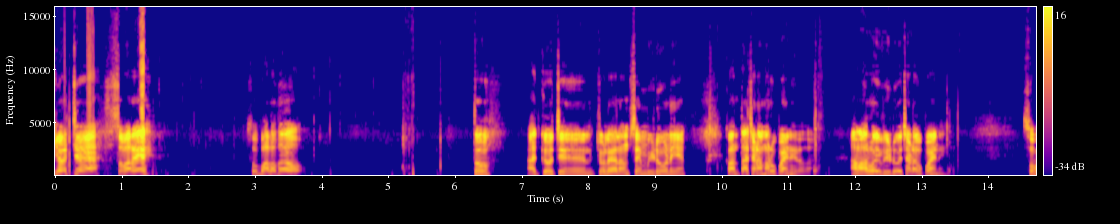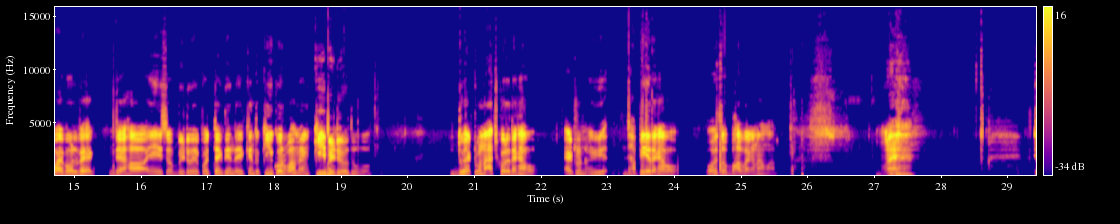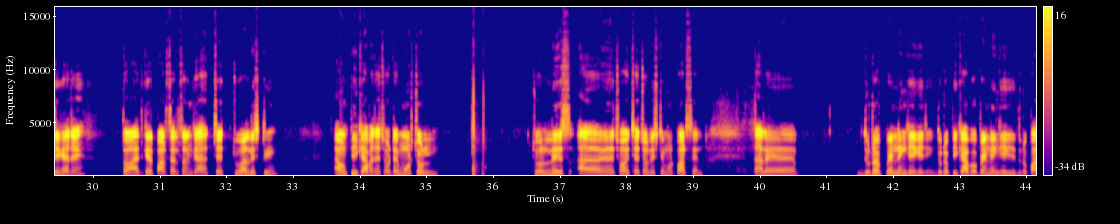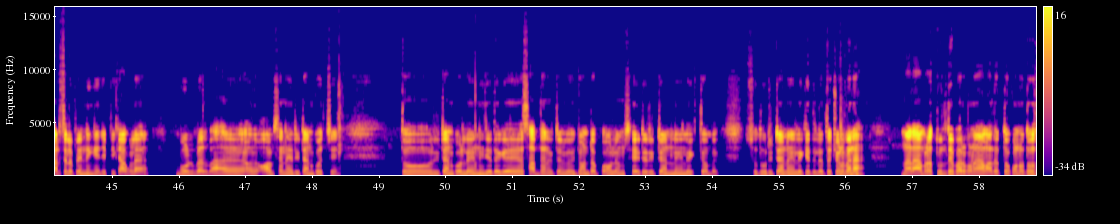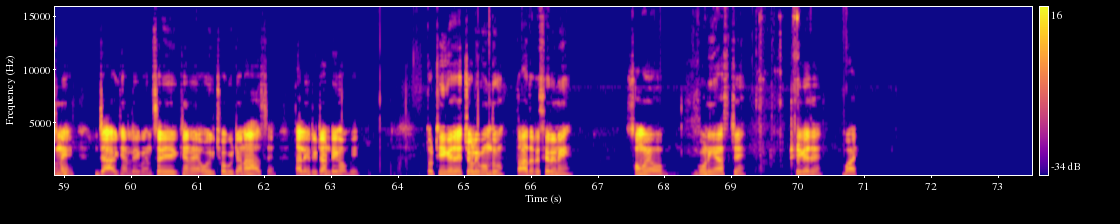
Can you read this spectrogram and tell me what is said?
কি হচ্ছে? সবারে? সব ভালো তো? তো, আজকেও চলে এলাম সেম ভিডিও নিয়ে। কারণ তাছাড়া আমার উপায় নেই, দাদা। আমার ওই ভিডিও ছাড়া উপায় নেই। সবাই বলবে যে হ্যাঁ এইসব ভিডিও প্রত্যেক দিন দেখি। কিন্তু কী করব আমি? আমি কী ভিডিও দেবো? দু, একটু নাচ করে দেখাবো? একটু ঝাঁপিয়ে দেখাবো? ওইসব ভালো লাগে না আমার। ঠিক আছে? তো আজকের পার্সেল সংখ্যা হচ্ছে চুয়াল্লিশটি এবং পিক আপ আছে ছোটো মোট চল, চল্লিশ ছয়, ছেচল্লিশটি মোট পার্সেল তাহলে দুটো পেন্ডিং খেয়ে গেছি, দুটো পিক আপও পেন্ডিং খেয়ে গেছি, দুটো পার্সেলও পেন্ডিং হয়ে গেছে। পিক আপগুলো ভুলভাল অপশানে রিটার্ন করছে। তো রিটার্ন করলে নিজে থেকে সাবধানে রিটার্ন করে যনটা প্রবলেম সেইটা রিটার্ন লিখতে হবে। শুধু রিটার্নে লিখে দিলে তো চলবে না? নাহলে আমরা তুলতে পারব না, আমাদের তো কোনো দোষ নেই। যা ওইখানে লিখবেন, সেইখানে ওই ছবিটা না আসে তাহলে রিটার্নটি হবে। তো ঠিক আছে, চলি বন্ধু, তাড়াতাড়ি সেরে নিই সময়ও গণিয়ে আসছে। ঠিক আছে বাই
